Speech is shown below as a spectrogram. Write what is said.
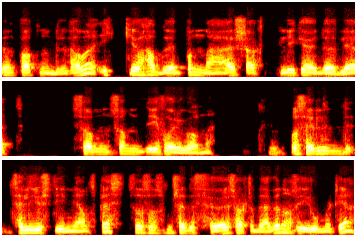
den på 1800-tallet, ikke hadde på nær sagt like høy dødelighet som, som de foregående. Og selv, selv Justinians pest, altså som skjedde før svartedauden, altså i romertida,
